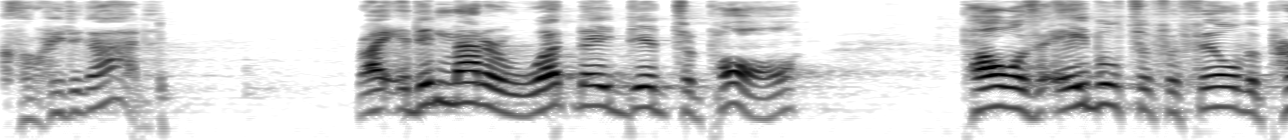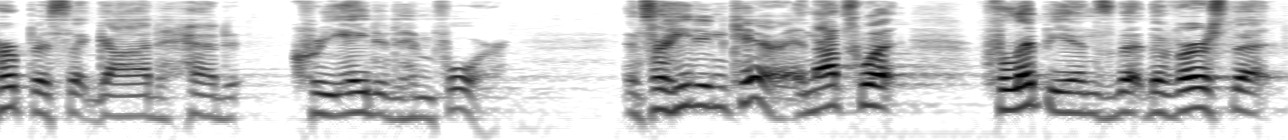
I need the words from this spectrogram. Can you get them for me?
Glory to God. Right? It didn't matter what they did to Paul, Paul was able to fulfill the purpose that God had created him for. And so he didn't care. And that's what Philippians, the, the verse that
